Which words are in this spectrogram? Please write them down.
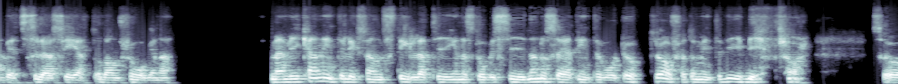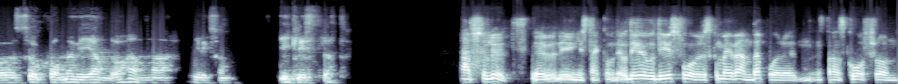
arbetslöshet och de frågorna. Men vi kan inte liksom stillatigande stå vid sidan och säga att det inte är vårt uppdrag för att om inte vi bidrar så, så kommer vi ändå hamna i, liksom, i klistret. Absolut, det är, det är inget snack om det. Och det, och det är svårt, då ska man ju vända på det. Någonstans gå från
